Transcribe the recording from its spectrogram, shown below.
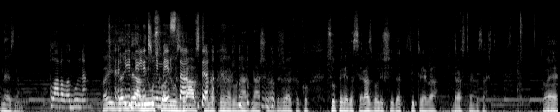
ne znam, Plava laguna. Pa i za idealni uslovi mjesta. u zdravstvu, na primjer, u na, našoj državi, kako super je da se razboliš i da ti treba zdravstvena zaštita. To je...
